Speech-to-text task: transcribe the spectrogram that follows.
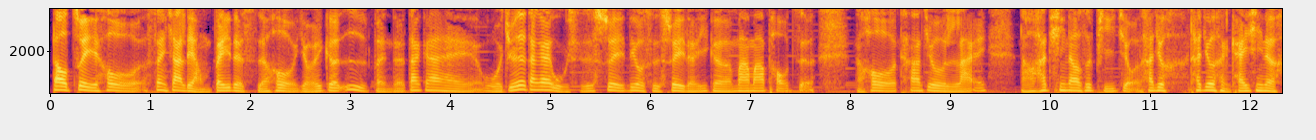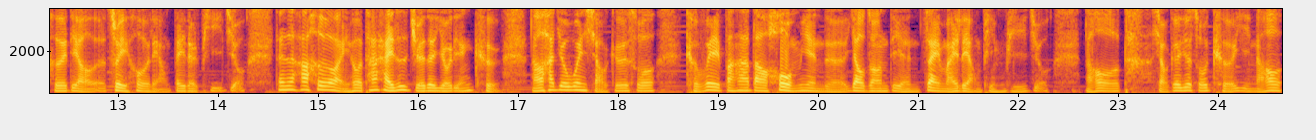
到最后剩下两杯的时候，有一个日本的，大概我觉得大概五十岁、六十岁的一个妈妈跑者，然后他就来，然后他听到是啤酒，他就他就很开心的喝掉了最后两杯的啤酒。但是他喝完以后，他还是觉得有点渴，然后他就问小哥说，可不可以帮他到后面的药妆店再买两瓶啤酒？然后他小哥就说可以，然后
